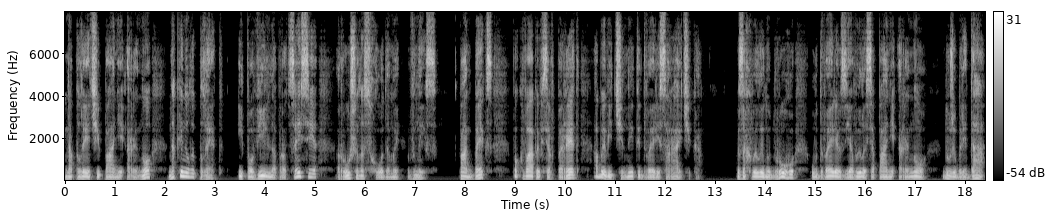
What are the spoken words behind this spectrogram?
На плечі пані Рено накинули плед, і повільна процесія рушила сходами вниз. Пан Бекс поквапився вперед, аби відчинити двері сарайчика. За хвилину другу у дверях з'явилася пані Рено, дуже бліда,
